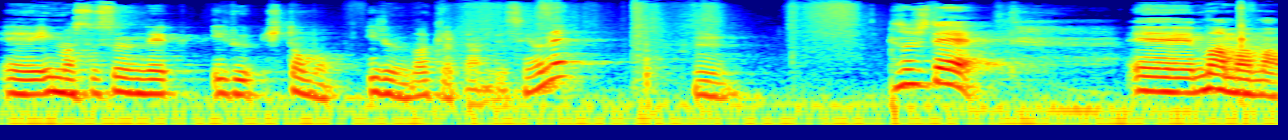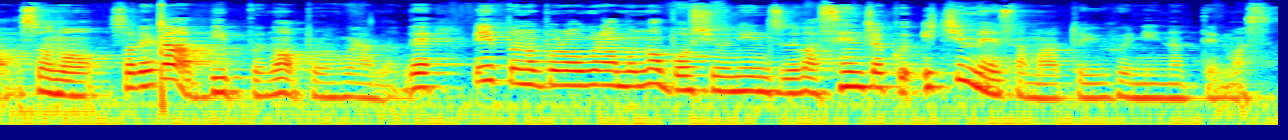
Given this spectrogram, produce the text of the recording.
えー今進んでいる人もいるわけなんですよね。うん。そして、えーまあまあまあ、その、それが VIP のプログラムで、VIP のプログラムの募集人数は先着1名様というふうになっています。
